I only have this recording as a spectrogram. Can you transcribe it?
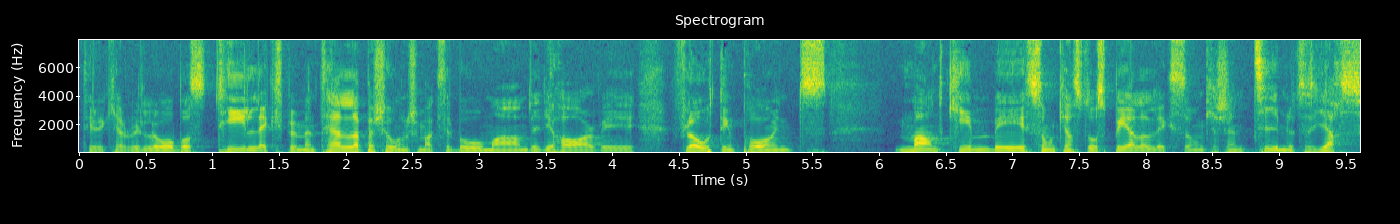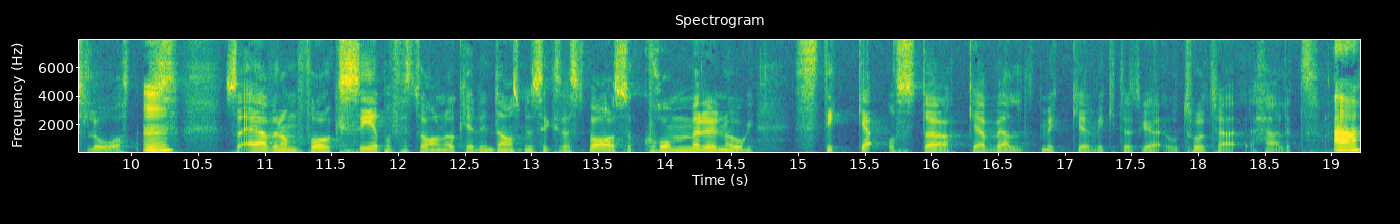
till Carrie Lobos till experimentella personer som Axel Boman, DJ Harvey, Floating Points, Mount Kimby som kan stå och spela liksom kanske en 10 minuters jazzlåt. Mm. Så även om folk ser på festivalen, okej det är en dansmusikfestival, så kommer det nog sticka och stöka väldigt mycket, vilket är otroligt här- härligt. Ja.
